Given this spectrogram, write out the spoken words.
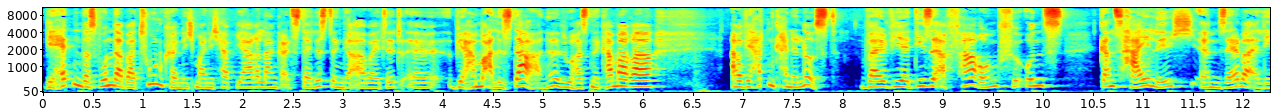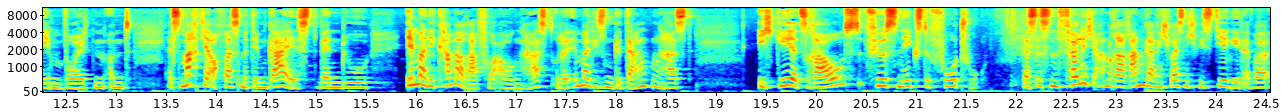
Wir hätten das wunderbar tun können. Ich meine, ich habe jahrelang als Stylistin gearbeitet. Äh, wir haben alles da. Ne? Du hast eine Kamera, aber wir hatten keine Lust, weil wir diese Erfahrung für uns ganz heilig ähm, selber erleben wollten. Und es macht ja auch was mit dem Geist, wenn du immer die Kamera vor Augen hast oder immer diesen Gedanken hast, ich gehe jetzt raus fürs nächste Foto. Das ist ein völlig anderer Rangang. Ich weiß nicht, wie es dir geht, aber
